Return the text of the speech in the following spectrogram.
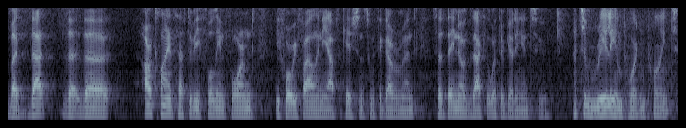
but that the the our clients have to be fully informed before we file any applications with the government so that they know exactly what they're getting into. That's a really important point.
